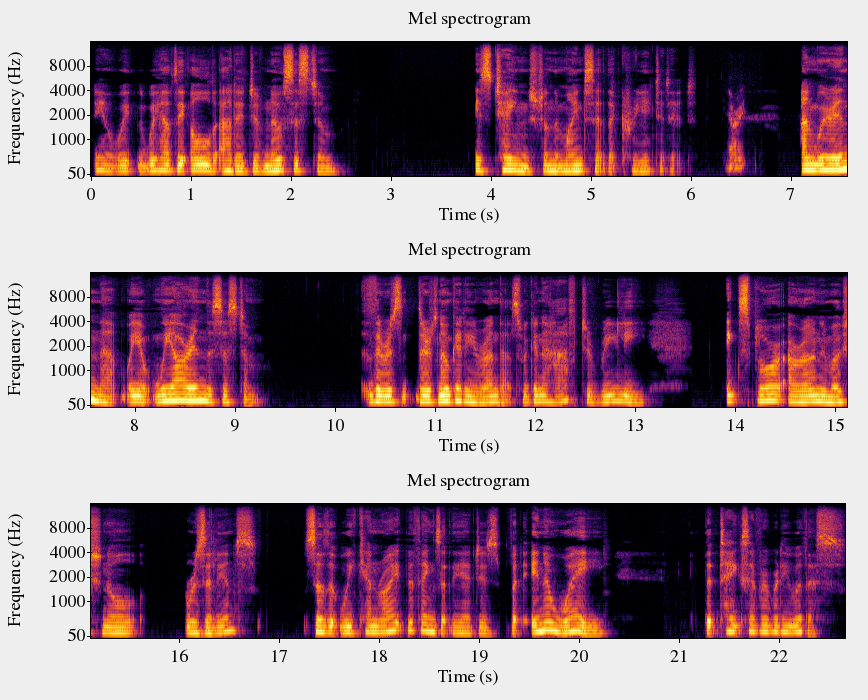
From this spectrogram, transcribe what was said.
you know, we we have the old adage of no system is changed from the mindset that created it. Right. And we're in that. We, we are in the system there is there's no getting around that. So we're going to have to really explore our own emotional resilience so that we can write the things at the edges, but in a way that takes everybody with us.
